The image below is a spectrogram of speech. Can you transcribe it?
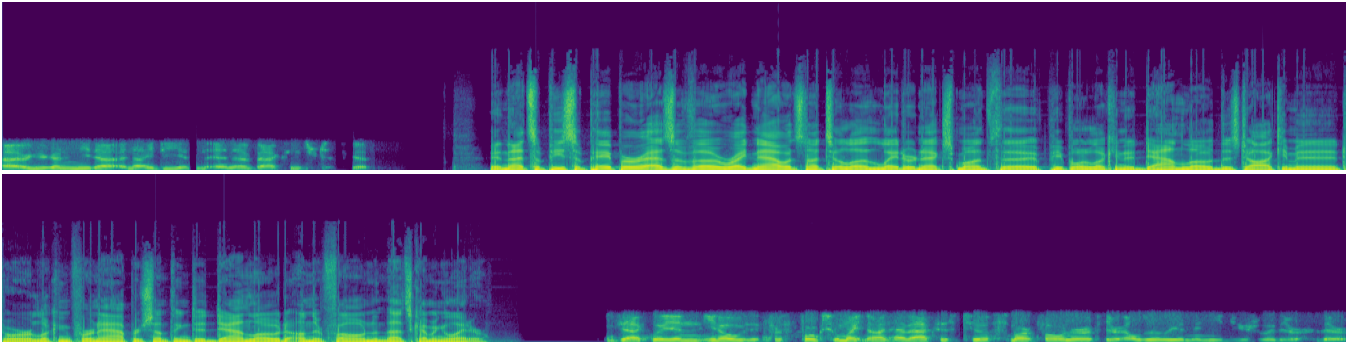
uh, you're going to need a, an ID and, and a vaccine certificate. And that's a piece of paper as of uh, right now. It's not till uh, later next month. Uh, if people are looking to download this document or looking for an app or something to download on their phone, that's coming later. Exactly, and you know, for folks who might not have access to a smartphone, or if they're elderly and they need usually their their,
